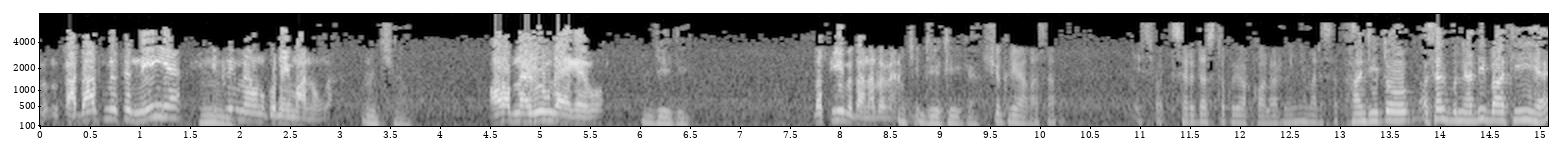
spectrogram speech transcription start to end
سادات میں سے نہیں ہے اس لیے میں ان کو نہیں مانوں گا۔ اچھا۔ اور اب محروم رہ گئے وہ۔ جی جی۔ بس یہ بتانا تھا میں جی ٹھیک ہے۔ شکریہ آغا صاحب۔ اس وقت سر دست تو کوئی اور کالر نہیں ہے ہمارے ساتھ؟ ہاں جی تو اصل بنیادی بات یہی ہے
